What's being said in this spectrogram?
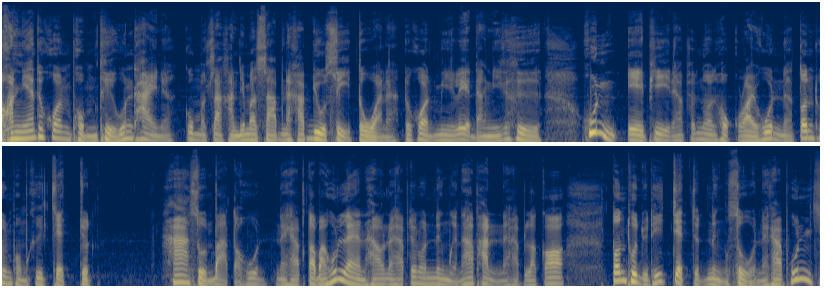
ตอนนี้ทุกคนผมถือหุ้นไทยเนี่ยกลุ่มอสังหาริมทรัพย์นะครับ อยู่ 4 ตัวนะ ทุกคนมีรายละเอียดดังนี้ก็คือหุ้น AP นะครับจำนวน 600 หุ้นนะต้นทุนผมคือ 50 บาทต่อหุ้นนะครับ ต่อมาหุ้นแลนด์เฮาส์นะครับจำนวน 15,000นะครับ แล้วก็ต้นทุนอยู่ที่ 7.10นะครับ หุ้น Q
